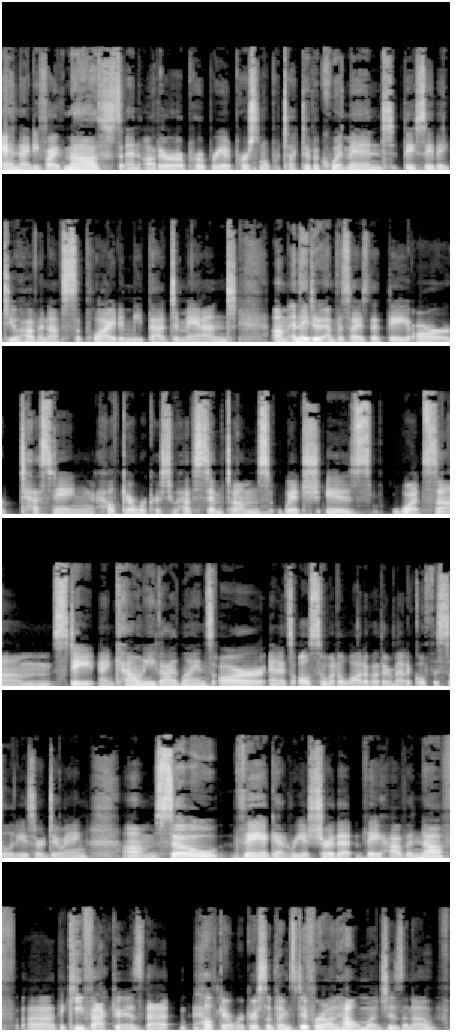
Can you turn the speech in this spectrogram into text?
N95 masks and other appropriate personal protective equipment. They say they do have enough supply to meet that demand, um, and they did emphasize that they are testing healthcare workers who have symptoms, which is what some state and county guidelines are, and it's also what a lot of other medical facilities are doing. Um, so they again reassure that they have enough. Uh, the key factor is that healthcare workers sometimes differ on how much is enough.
